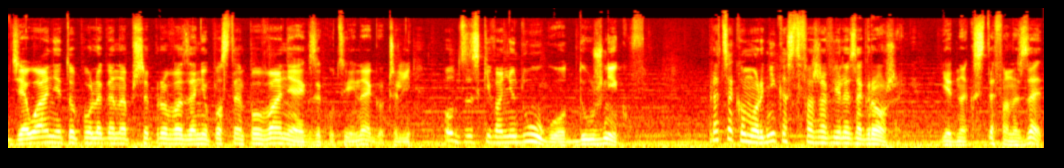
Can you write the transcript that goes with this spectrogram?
działanie to polega na przeprowadzeniu postępowania egzekucyjnego, czyli odzyskiwaniu długu od dłużników. Praca komornika stwarza wiele zagrożeń. Jednak Stefan Z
